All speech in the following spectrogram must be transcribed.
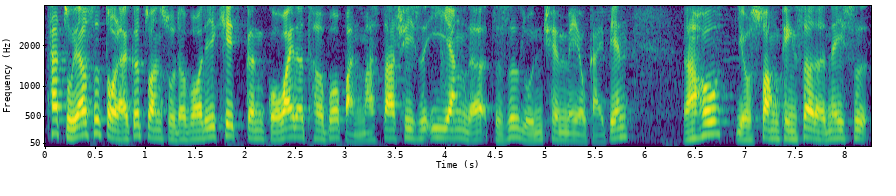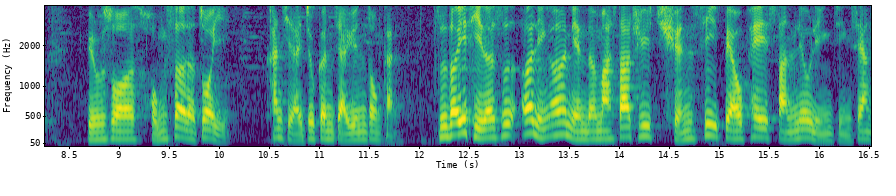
它主要是多了一个专属的 Body Kit，跟国外的 Turbo 版 Mazda 3是一样的，只是轮圈没有改变。然后有双拼色的内饰，比如说红色的座椅，看起来就更加运动感。值得一提的是，二零二二年的 Mazda 3全系标配三六零景象，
